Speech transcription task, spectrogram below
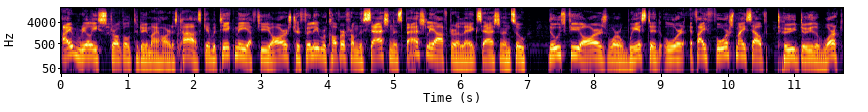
I really struggled to do my hardest task. It would take me a few hours to fully recover from the session, especially after a leg session. And so those few hours were wasted, or if I forced myself to do the work,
